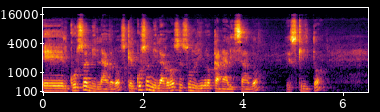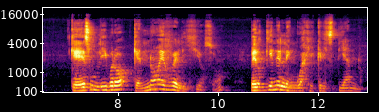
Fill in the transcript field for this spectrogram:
eh, el curso de milagros, que el curso de milagros es un libro canalizado, escrito, que es un libro que no es religioso, pero tiene lenguaje cristiano.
